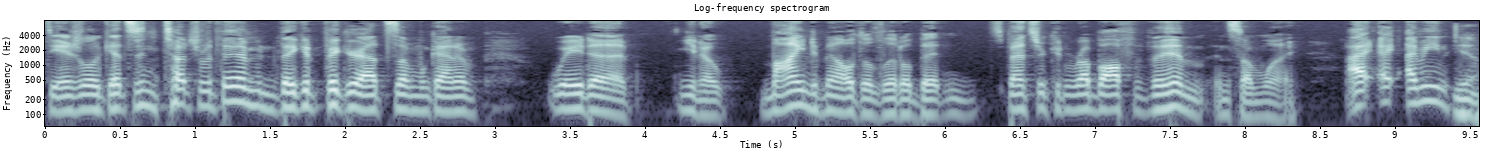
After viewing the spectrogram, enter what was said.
D'Angelo gets in touch with him and they could figure out some kind of way to, you know, mind meld a little bit and Spencer can rub off of him in some way. I, I, I mean, Yeah,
